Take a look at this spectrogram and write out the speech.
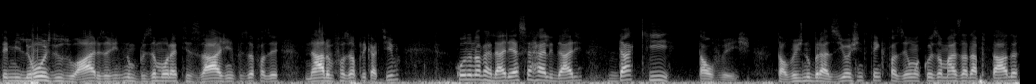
ter milhões de usuários, a gente não precisa monetizar, a gente não precisa fazer nada, vou fazer um aplicativo. Quando na verdade essa é a realidade daqui, talvez. Talvez no Brasil a gente tem que fazer uma coisa mais adaptada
